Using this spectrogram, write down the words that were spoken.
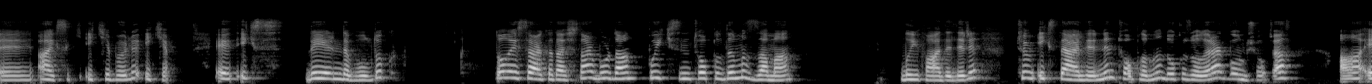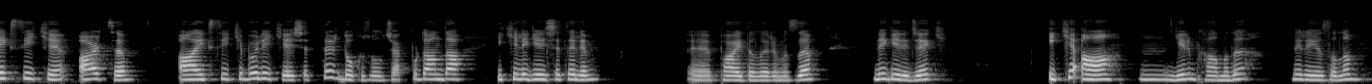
e, a eksi 2 bölü 2. Evet x değerini de bulduk. Dolayısıyla arkadaşlar buradan bu ikisini topladığımız zaman bu ifadeleri tüm x değerlerinin toplamını 9 olarak bulmuş olacağız. a eksi 2 artı a eksi 2 bölü 2 eşittir 9 olacak. Buradan da 2 ile genişletelim e, paydalarımızı. Ne gelecek? 2a hmm, yerim kalmadı. Nereye yazalım?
